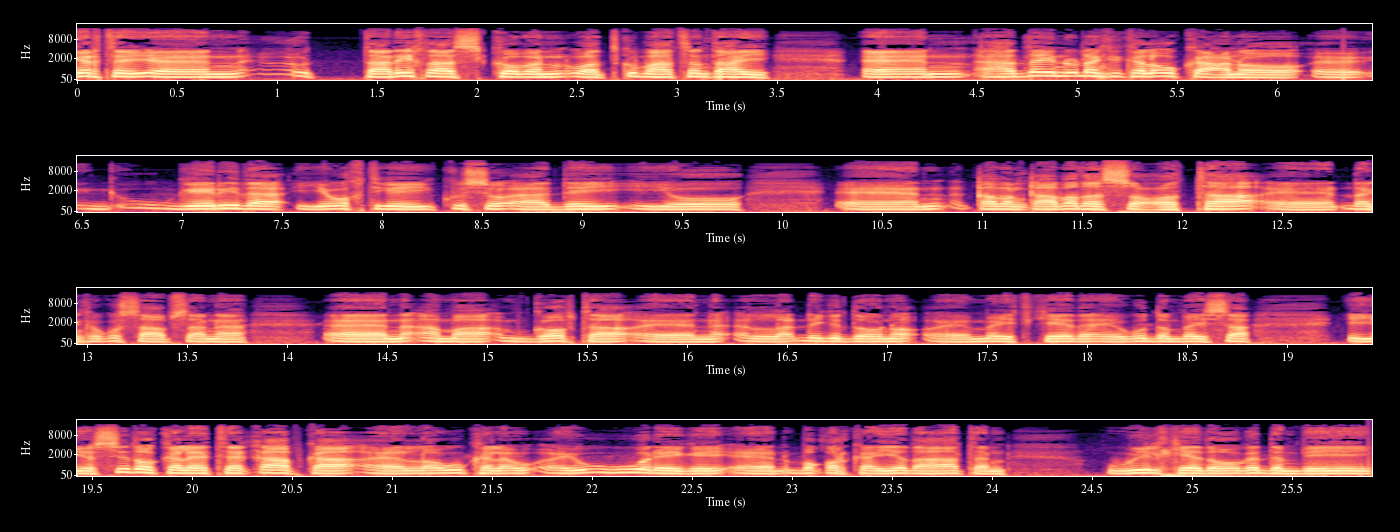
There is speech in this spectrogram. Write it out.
gartay taariikhdaas kooban waad ku mahadsan tahay haddaynu dhanka kale u kacno geerida iyo wakhtigay ku soo aaday iyo qabanqaabada socota dhanka ku saabsan ama goobta la dhigi doono meydkeeda ee ugu dambeysa. Iyo sidoo kaleete qaabka loogu kale ugu wareegay boqorka iyada haatan wiilkeeda uga dambeeyey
